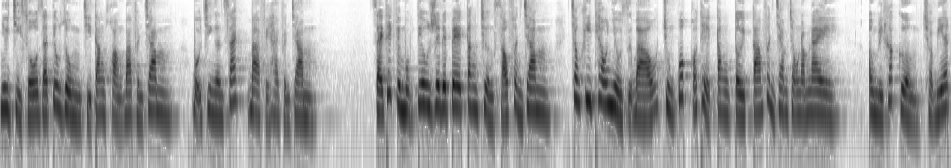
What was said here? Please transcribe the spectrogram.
như chỉ số giá tiêu dùng chỉ tăng khoảng 3%, bộ chi ngân sách 3,2%. Giải thích về mục tiêu GDP tăng trưởng 6%, trong khi theo nhiều dự báo Trung Quốc có thể tăng tới 8% trong năm nay. Ông Lý Khắc Cường cho biết.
